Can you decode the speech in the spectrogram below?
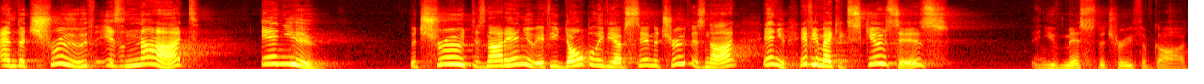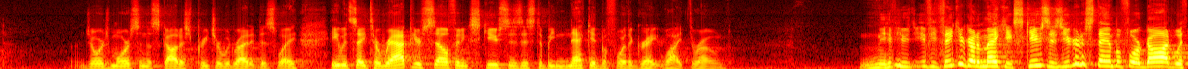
and the truth is not in you. The truth is not in you. If you don't believe you have sin, the truth is not in you. If you make excuses, then you've missed the truth of God. George Morrison, the Scottish preacher, would write it this way He would say, To wrap yourself in excuses is to be naked before the great white throne. If you, if you think you're going to make excuses, you're going to stand before God with,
